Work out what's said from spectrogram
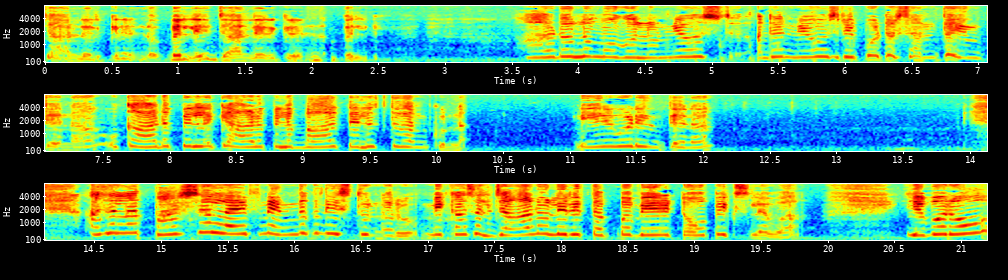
జాన్లేరికి రెండో పెళ్ళి జాన్లేరికి రెండో పెళ్ళి. ఆడోళ్ళు మొగోళ్ళు న్యూస్ అంటే న్యూస్ రిపోర్టర్స్ అంతా ఇంతేనా? ఒక ఆడపిల్లకి ఆడపిల్ల బాగా తెలుస్తుంది అనుకున్నా మీరు కూడా ఇంతేనా? అసలు నా పర్సనల్ లైఫ్ని ఎందుకు తీస్తున్నారు? మీకు అసలు జానులిరి తప్ప వేరే టాపిక్స్ లేవా? ఎవరో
